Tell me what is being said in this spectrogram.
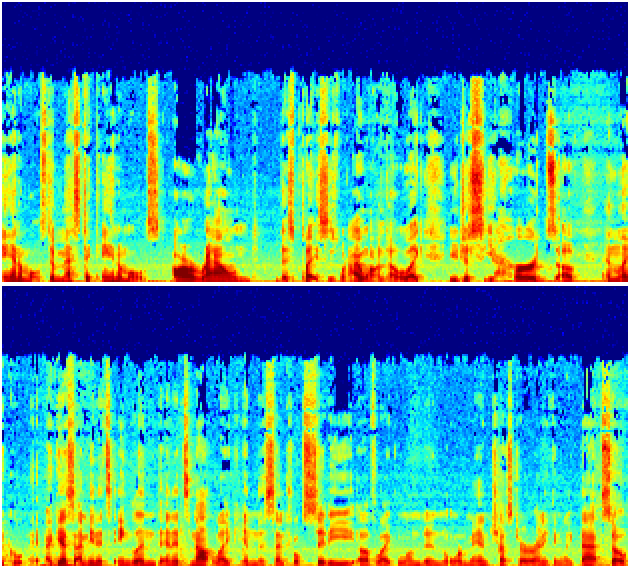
animals, domestic animals, are around this place? Is what I want to know. Like you just see herds of, and like I guess I mean it's England, and it's not like in the central city of like London or Manchester or anything like that. So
